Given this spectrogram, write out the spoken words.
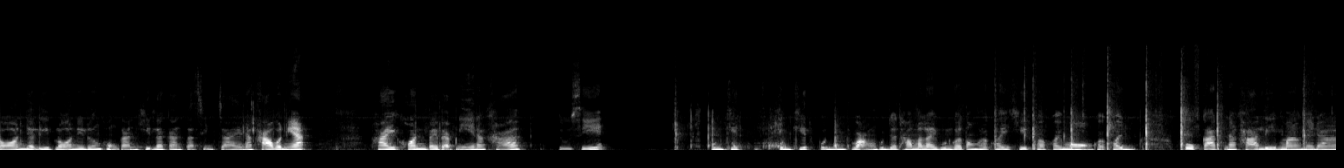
ร้อนอย่ารีบร้อนในเรื่องของการคิดและการตัดสินใจนะคะ วันเนี้ย ไพ่ค่อนไปแบบนี้นะคะ ดูสิคุณคิดคุณคิดคุณหวังคุณจะทำอะไรคุณก็ต้องค่อยๆคิด ค่อยๆมอง ค่อยๆโฟกัสนะคะ รีบมากไม่ได้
